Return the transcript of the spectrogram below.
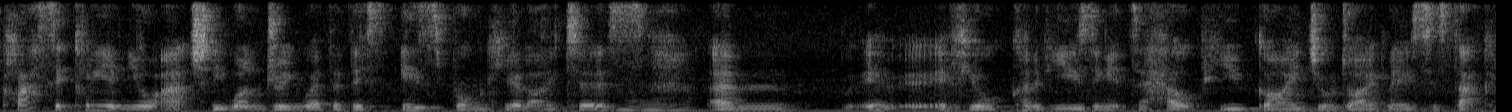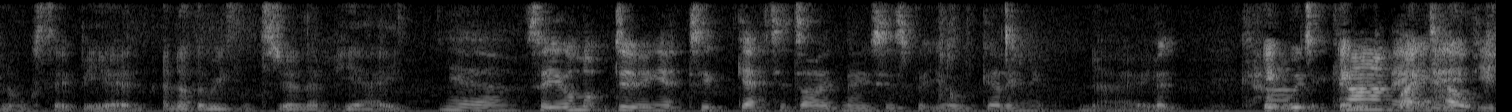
classically and you're actually wondering whether this is bronchiolitis, Mm. um, if, if you're kind of using it to help you guide your diagnosis, that can also be an, another reason to do an NPA. Yeah, so you're not doing it to get a diagnosis, but you're getting it. No. But it can, would- it it can might help you-.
